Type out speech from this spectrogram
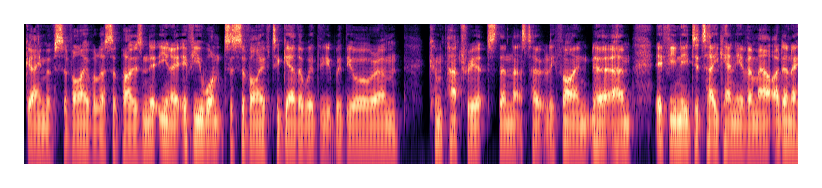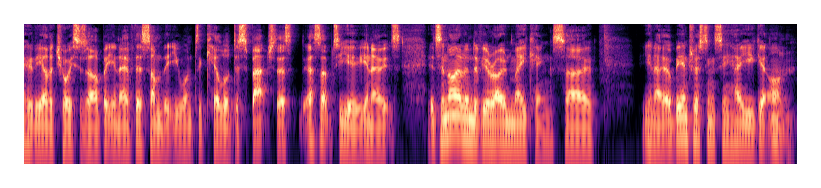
game of survival, I suppose. And you know, if you want to survive together with the, with your um, compatriots, then that's totally fine. Um, if you need to take any of them out, I don't know who the other choices are, but you know, if there's some that you want to kill or dispatch, that's that's up to you. You know, it's it's an island of your own making, so you know, it'll be interesting to see how you get on.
